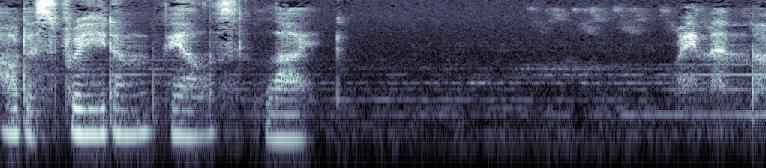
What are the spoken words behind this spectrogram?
How does freedom feels like? Remember.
